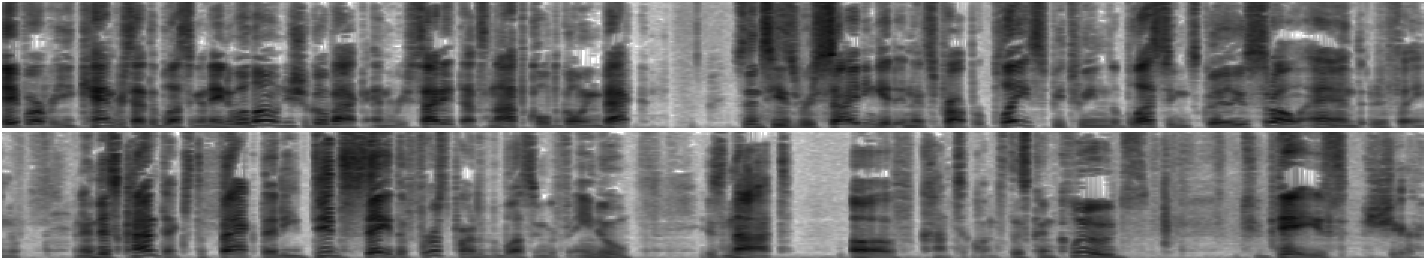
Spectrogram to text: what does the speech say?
If, however, he can recite the blessing Anenu alone, he should go back and recite it. That's not called going back, since he is reciting it in its proper place between the blessings Goy Yisrael and Rifeinu. And in this context, the fact that he did say the first part of the blessing Rifeinu is not of consequence. This concludes today's share.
